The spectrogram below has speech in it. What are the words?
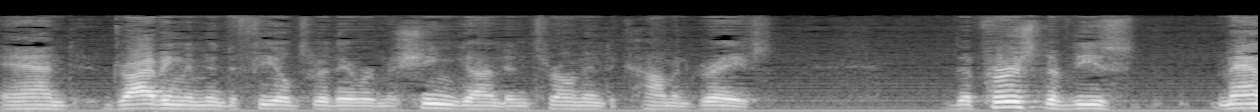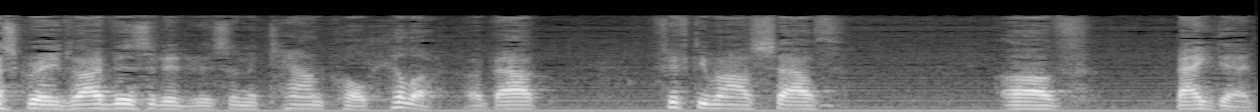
and driving them into fields where they were machine gunned and thrown into common graves. The first of these mass graves I visited is in a town called Hilla, about 50 miles south of Baghdad.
